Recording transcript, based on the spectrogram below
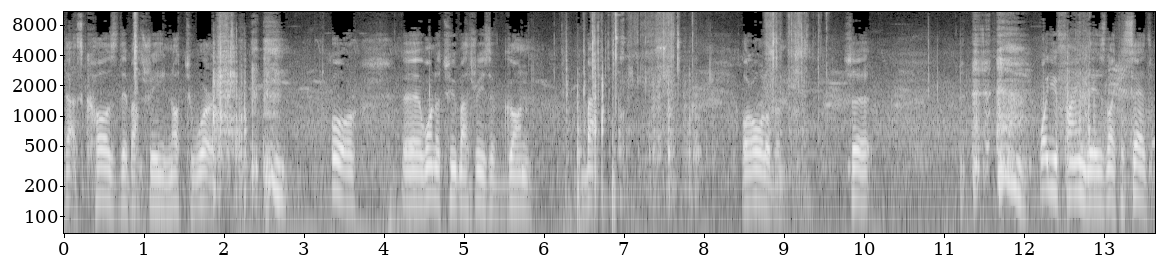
that's caused the battery not to work. or uh, one or two batteries have gone back, or all of them. So what you find is, like I said,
